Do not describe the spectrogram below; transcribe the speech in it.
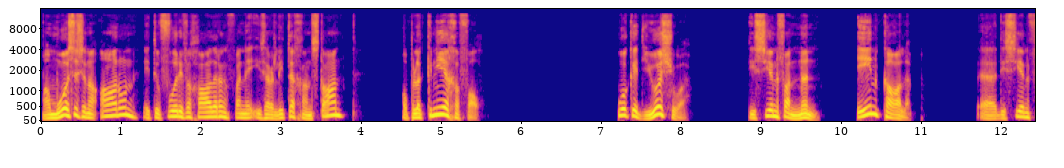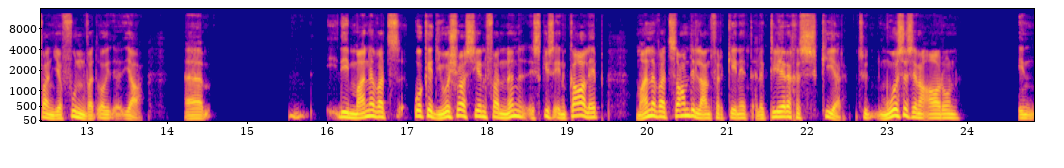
Maar Moses en Aaron het toe voor die vergadering van die Israeliete gaan staan op hulle knieë geval. Ook het Joshua, die seun van Nun, en Caleb, uh die seun van Jefun wat ook ja, ehm uh, die manne wat ook het Joshua seun van Nun, ekskuus en Caleb, manne wat saam die land verken het, hulle klere geskeur. So Moses en Aaron en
